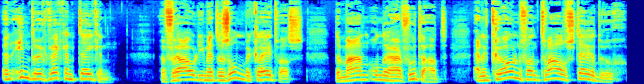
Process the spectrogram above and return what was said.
een indrukwekkend teken. Een vrouw die met de zon bekleed was, de maan onder haar voeten had en een kroon van twaalf sterren droeg.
